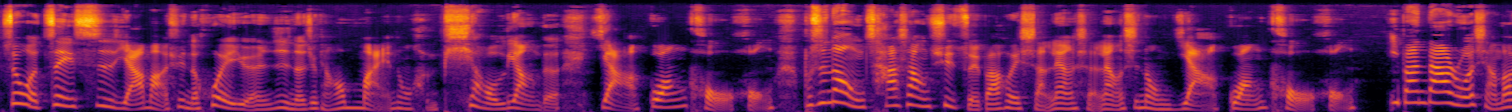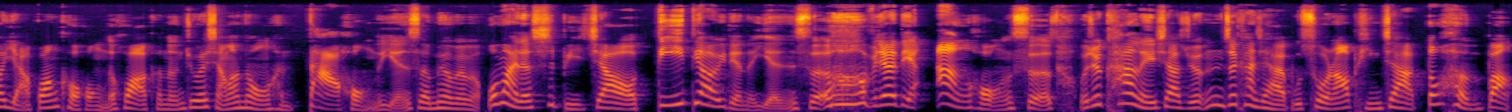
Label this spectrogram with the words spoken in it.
所以我这一次亚马逊的会员日呢，就想要买那种很漂亮的哑光口红，不是那种擦上去嘴巴会闪亮闪亮，是那种哑光口红。一般大家如果想到哑光口红的话，可能就会想到那种很大红的颜色。没有没有没有，我买的是比较低调一点的颜色，比较有点暗红色。我就看了一下，觉得嗯，这看起来还不错，然后评价都很棒，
